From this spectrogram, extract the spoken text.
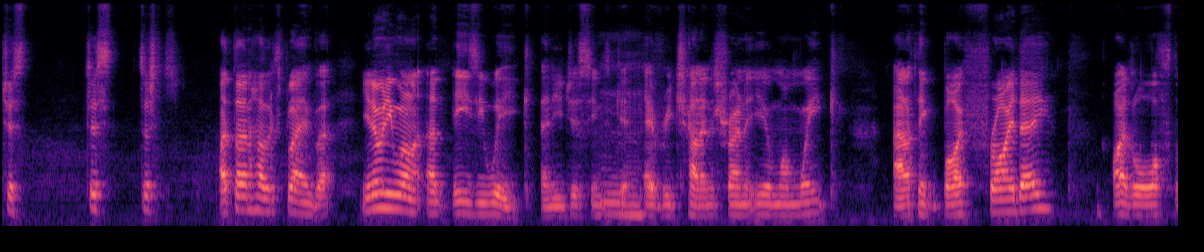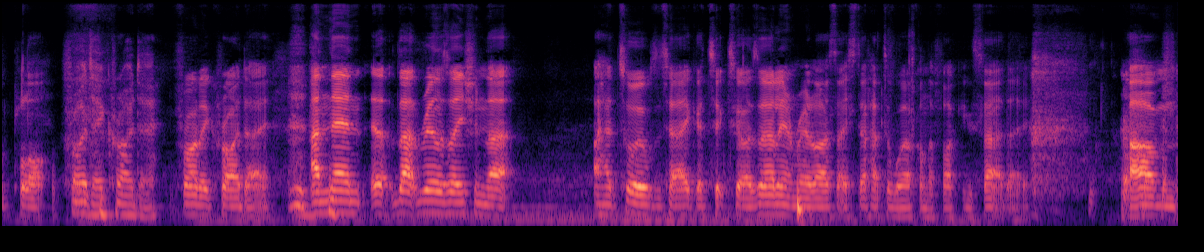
just, just, just, I don't know how to explain, but you know when you want an easy week and you just seem to get Mm. every challenge thrown at you in one week, and I think by Friday, I'd lost the plot. Friday, cry day. Friday cry day, and then uh, that realization that I had toil to take, I took two hours early and realized I still had to work on the fucking Saturday. Um,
